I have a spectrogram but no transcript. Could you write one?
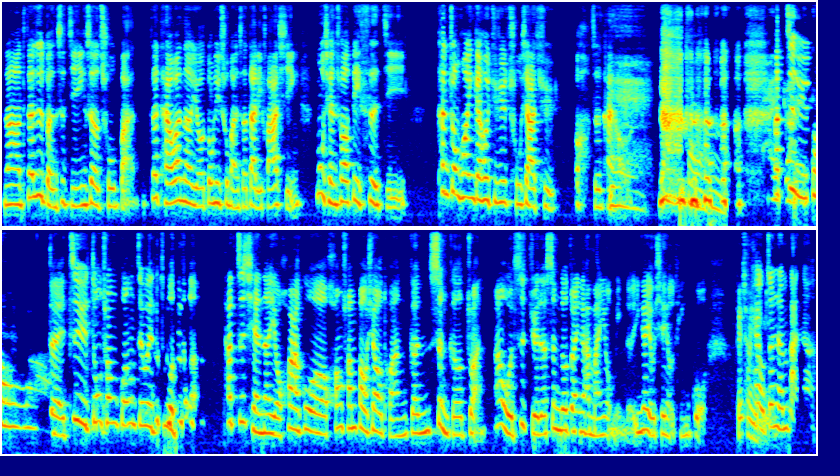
那在日本是集英社出版，在台湾呢由东立出版社代理发行。目前出到第四集，看状况应该会继续出下去。哦，真是太好了。Yeah. 那至于对，至于中川光这位作者，他之前呢有画过《荒川爆笑团》跟《圣歌传》啊，我是觉得《圣歌传》应该还蛮有名的，应该有些有听过，非常有。还有真人版呢？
